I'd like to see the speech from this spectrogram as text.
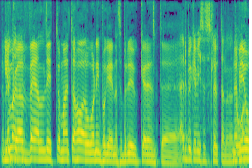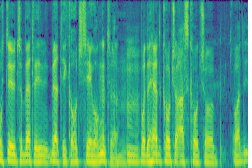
Det brukar man- vara väldigt... Om man inte har ordning på grejerna så brukar det inte... Nej, Det brukar visa sig i slutändan När ändå. vi åkte ut så bytte vi, bytte vi coach tre gånger tror jag. Mm. Både headcoach och ass-coach. Och, och det,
